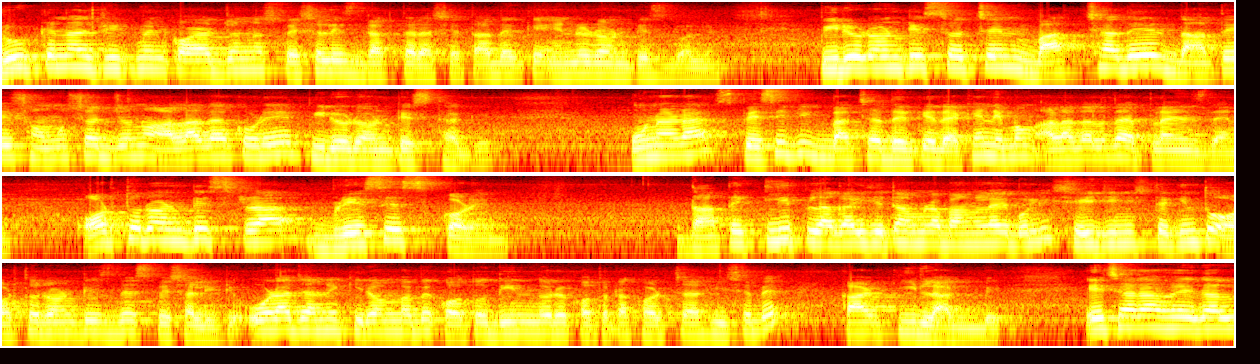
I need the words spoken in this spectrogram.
রুট ক্যানাল ট্রিটমেন্ট করার জন্য স্পেশালিস্ট ডাক্তার আসে তাদেরকে এন্ডোডন্টিস্ট বলে। পিরিয়ডন্টিস্ট হচ্ছেন বাচ্চাদের দাঁতের সমস্যার জন্য আলাদা করে পিরিয়ডন্টিস্ট থাকে। ওনারা স্পেসিফিক বাচ্চাদেরকে দেখেন এবং আলাদা আলাদা অ্যাপ্লায়েন্স দেন। অর্থোডন্টিস্টরা ব্রেসেস করেন। দাঁতে ক্লিপ লাগাই যেটা আমরা বাংলায় বলি, সেই জিনিসটা কিন্তু অর্থোডন্টিস্টদের স্পেশালিটি ওরা জানে কীরমভাবে কত দিন ধরে কতটা খরচা হিসেবে কার কী লাগবে। এছাড়া হয়ে গেল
